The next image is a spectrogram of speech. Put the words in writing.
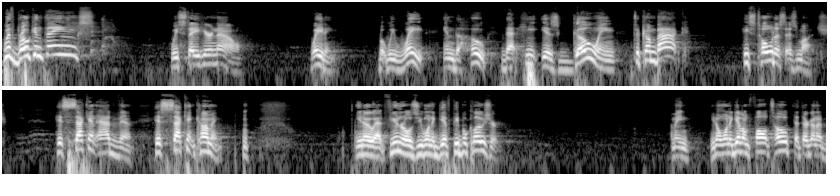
with broken things. We stay here now, waiting, but we wait in the hope that he is going to come back. He's told us as much his second advent, his second coming. You know, at funerals, you want to give people closure. I mean, you don't want to give them false hope that they're going to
